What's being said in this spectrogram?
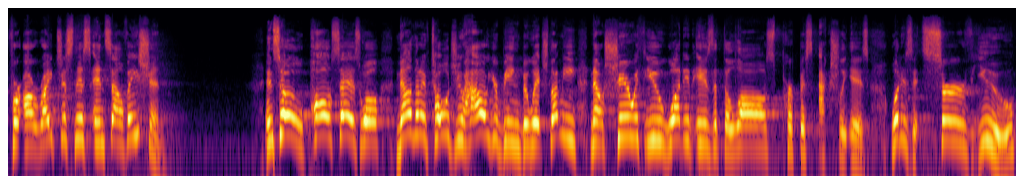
for our righteousness and salvation. And so Paul says, Well, now that I've told you how you're being bewitched, let me now share with you what it is that the law's purpose actually is. What does it serve you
